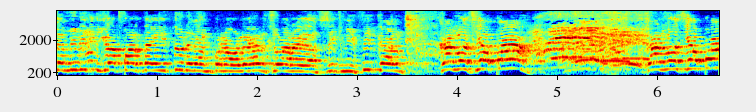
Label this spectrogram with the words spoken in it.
memilih tiga partai itu dengan perolehan suara yang signifikan karena siapa? Karena siapa?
